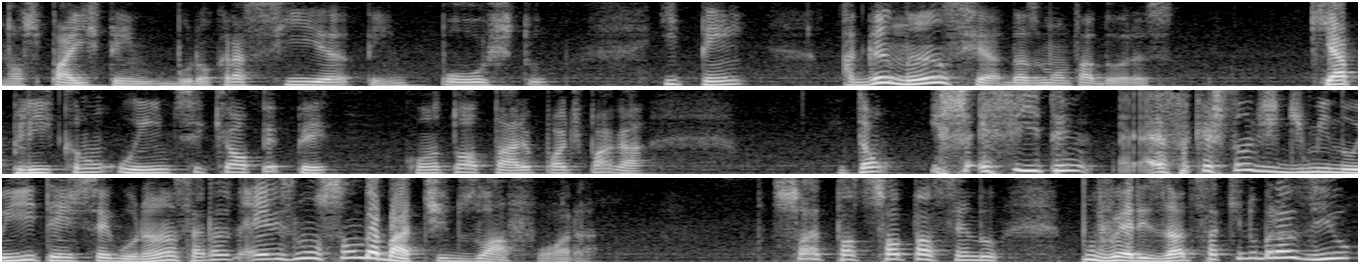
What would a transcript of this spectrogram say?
Nosso país tem burocracia, tem imposto e tem a ganância das montadoras que aplicam o índice que é o OPP, quanto o otário pode pagar. Então, isso, esse item, essa questão de diminuir itens de segurança, eles não são debatidos lá fora. Só está só tá sendo pulverizado isso aqui no Brasil.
